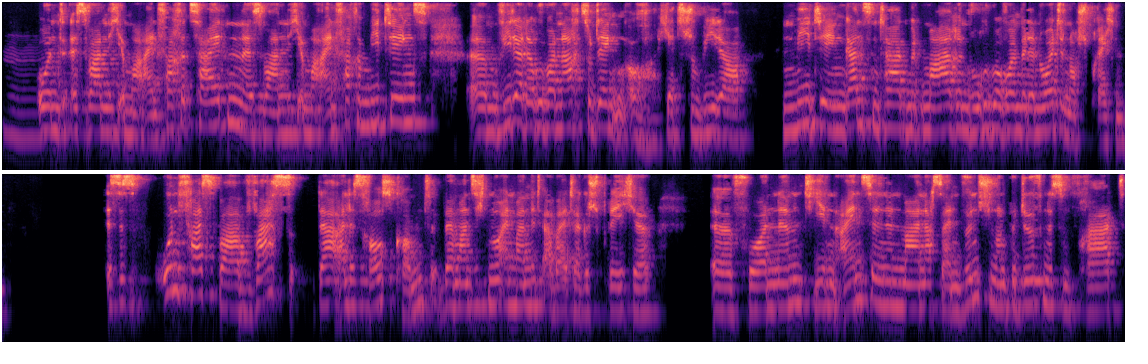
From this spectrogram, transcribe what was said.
Hm. Und es waren nicht immer einfache Zeiten, es waren nicht immer einfache Meetings. Ähm, wieder darüber nachzudenken, oh, jetzt schon wieder ein Meeting, einen ganzen Tag mit Maren, worüber wollen wir denn heute noch sprechen? Es ist unfassbar, was da alles rauskommt, wenn man sich nur einmal Mitarbeitergespräche äh, vornimmt, jeden Einzelnen mal nach seinen Wünschen und Bedürfnissen fragt,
